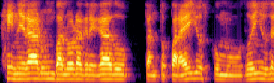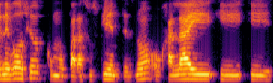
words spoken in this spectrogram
generar un valor agregado tanto para ellos como dueños de negocio como para sus clientes, ¿no? Ojalá y, y,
